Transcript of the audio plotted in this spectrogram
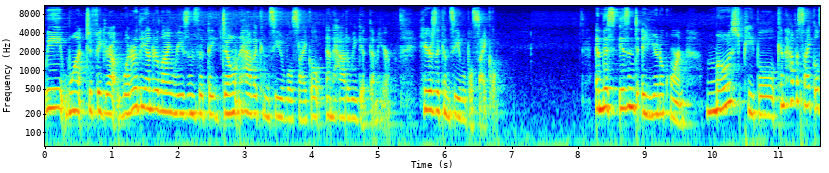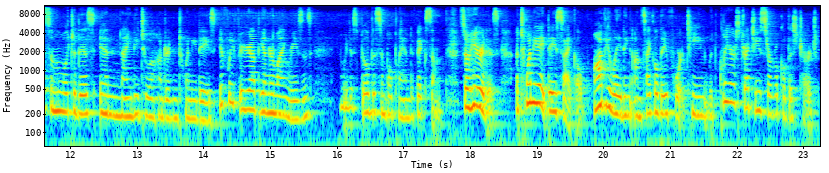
we want to figure out what are the underlying reasons that they don't have a conceivable cycle and how do we get them here. Here's a conceivable cycle. And this isn't a unicorn. Most people can have a cycle similar to this in 90 to 120 days if we figure out the underlying reasons and we just build a simple plan to fix them. So here it is a 28 day cycle, ovulating on cycle day 14 with clear, stretchy cervical discharge.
